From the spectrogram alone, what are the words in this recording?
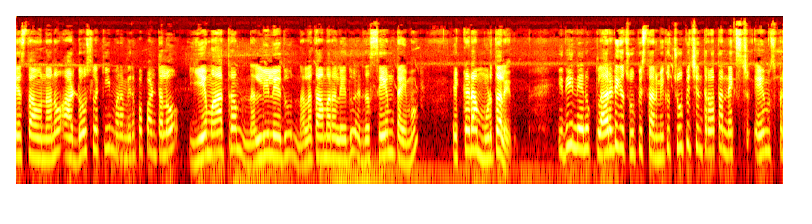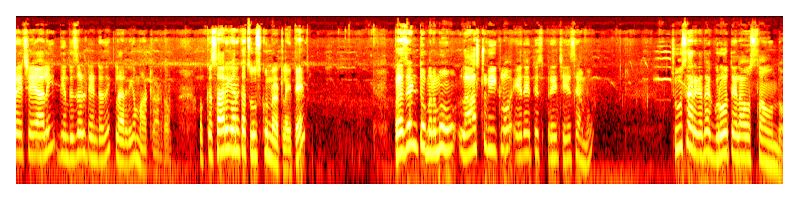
చేస్తూ ఉన్నానో ఆ డోస్లకి మన మిరప పంటలో ఏమాత్రం నల్లి లేదు నల్లతామర లేదు అట్ ద సేమ్ టైము ఎక్కడ ముడత లేదు. ఇది నేను క్లారిటీగా చూపిస్తాను మీకు. చూపించిన తర్వాత నెక్స్ట్ ఏం స్ప్రే చేయాలి దీని రిజల్ట్ ఏంటనేది క్లారిటీగా మాట్లాడదాం. ఒక్కసారి కనుక చూసుకున్నట్లయితే ప్రజెంట్ మనము లాస్ట్ వీక్లో ఏదైతే స్ప్రే చేసామో చూసారు కదా గ్రోత్ ఎలా వస్తూ ఉందో.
